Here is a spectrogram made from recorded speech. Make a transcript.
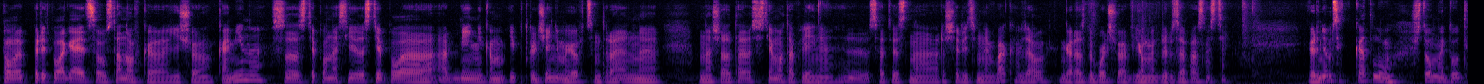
предполагается установка еще камина с, с, теплоноси... с теплообменником и подключением ее в центральную нашу систему отопления. Э, соответственно, расширительный бак взял гораздо больше объема для безопасности. Вернемся к котлу. Что мы тут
